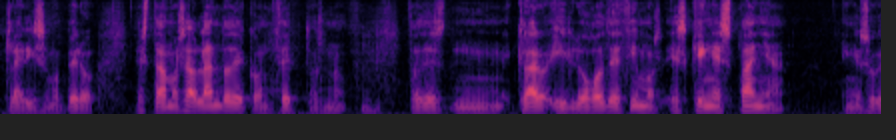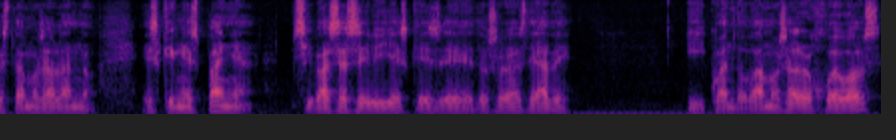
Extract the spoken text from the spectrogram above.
clarísimo, pero estamos hablando de conceptos, ¿no? Entonces, mm, claro, y luego decimos, es que en España, en eso que estamos hablando, es que en España si vas a Sevilla es que es dos horas de ave. Y cuando vamos a los juegos,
